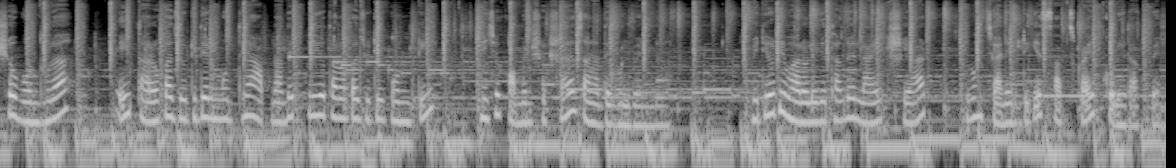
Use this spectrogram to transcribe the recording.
সো বন্ধুরা, এই তারকা জুটিদের মধ্যে আপনাদের প্রিয় তারকা জুটি কোনটি? নিচে কমেন্ট সেকশনে জানাতে ভুলবেন না। ভিডিওটি ভালো লেগে থাকলে লাইক শেয়ার এবং চ্যানেলটিকে সাবস্ক্রাইব করে রাখবেন।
